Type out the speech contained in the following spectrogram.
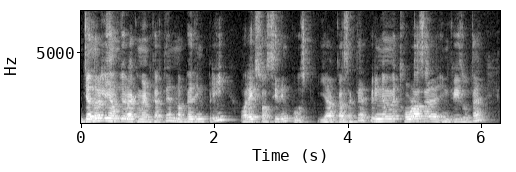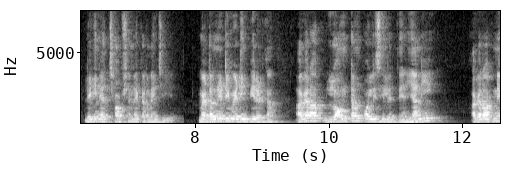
जनरली हम जो रेकमेंड करते हैं, नब्बे दिन प्री और एक सौ अस्सी दिन पोस्ट ये आप कर सकते हैं। प्रीमियम में थोड़ा सा इंक्रीज होता है, लेकिन अच्छा ऑप्शन है, करना चाहिए। मेटर्निटी वेटिंग पीरियड का। अगर आप लॉन्ग टर्म पॉलिसी लेते हैं, यानी अगर आपने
